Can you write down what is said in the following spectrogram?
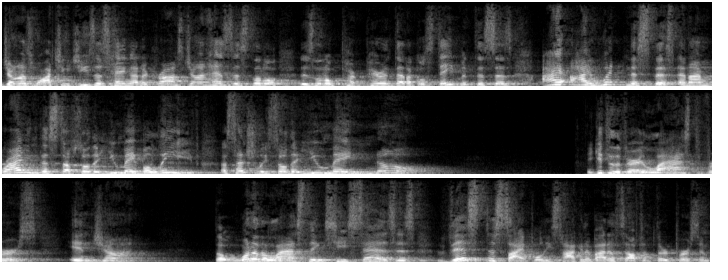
John's watching Jesus hang on a cross. John has this little, this little parenthetical statement that says, I, I witnessed this, and I'm writing this stuff so that you may believe, essentially, so that you may know. You get to the very last verse in John. But one of the last things he says is this disciple, he's talking about himself in third person,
